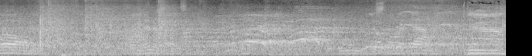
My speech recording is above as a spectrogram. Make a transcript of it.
Oh, an interface. Just slow it down. Yeah.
